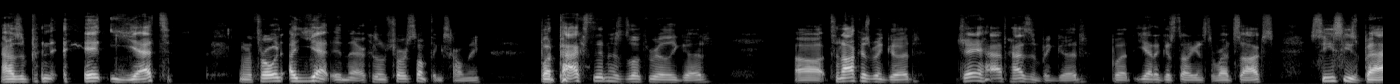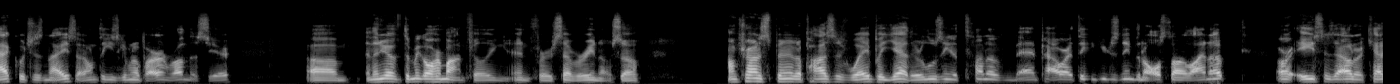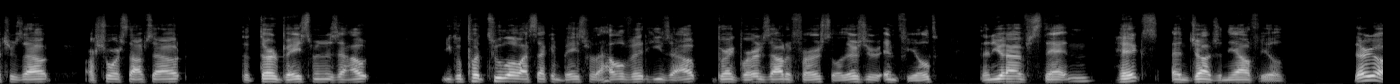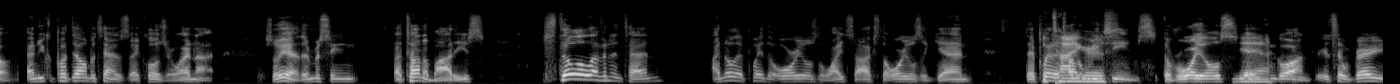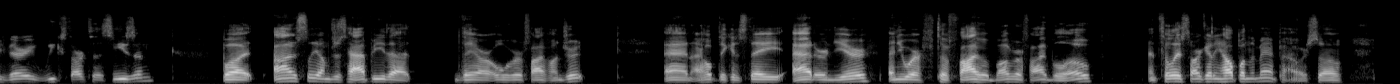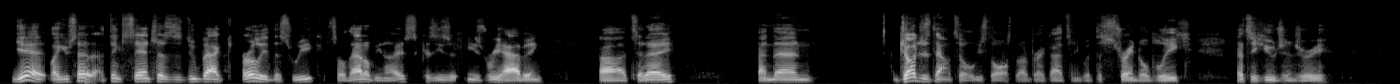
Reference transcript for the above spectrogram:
hasn't been hit yet. I'm gonna throw in a yet in there because I'm sure something's coming. But Paxton has looked really good. Uh, Tanaka's been good. J Happ hasn't been good, but he had a good start against the Red Sox. CC's back, which is nice. I don't think he's given up an earned run this year. Um, and then you have Domingo German filling in for Severino. So I'm trying to spin it a positive way, but yeah, they're losing a ton of manpower. I think you just named an all star lineup. Our ace is out, our catcher's out, our shortstop's out, the third baseman is out. You could put Tulo at second base for the hell of it. He's out. Greg Bird is out at first, so there's your infield. Then you have Stanton, Hicks, and Judge in the outfield. There you go. And you could put Dellin Betances at closer. Why not? So yeah, they're missing a ton of bodies. Still 11 and 10. I know they played the Orioles, the White Sox, the Orioles again. They played a ton of weak teams. The Royals. Yeah. Yeah. you can go on. It's a very, very weak start to the season. But honestly, I'm just happy that they are over 500. And I hope they can stay at or near anywhere to five above or five below until they start getting help on the manpower. So, yeah, like you said, I think Sanchez is due back early this week, so that'll be nice because he's he's rehabbing uh, today, and then Judge is down till at least the All Star break. I think with the strained oblique, that's a huge injury.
